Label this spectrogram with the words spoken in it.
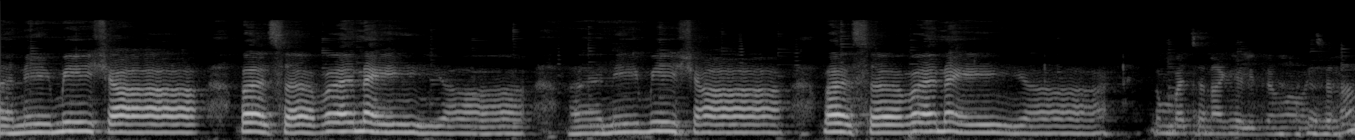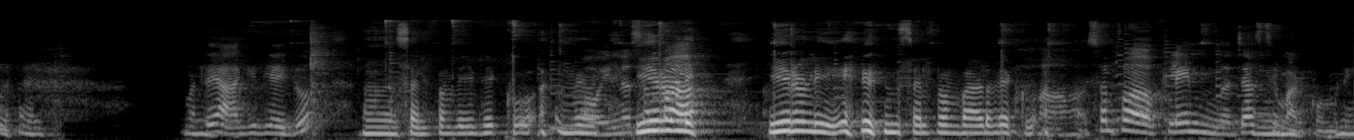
ಅನಿಮಿಷ ಬಸವನಯ್ಯ ಅನಿಮಿಷ ಬಸವನಯ್ಯ. ತುಂಬ ಚೆನ್ನಾಗಿ ಹೇಳಿದ್ರಮ್ಮ ವಚನ. ಮತ್ತೆ ಆಗಿದೆಯಾ ಇದು? ಸ್ವಲ್ಪ ಬೇಯಬೇಕು ಈರುಳ್ಳಿ. ಈರುಳ್ಳಿ ಸ್ವಲ್ಪ ಬಾಡಬೇಕು. ಸ್ವಲ್ಪ ಫ್ಲೇಮ್ ಜಾಸ್ತಿ ಮಾಡ್ಕೊಂಬಿಡಿ.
